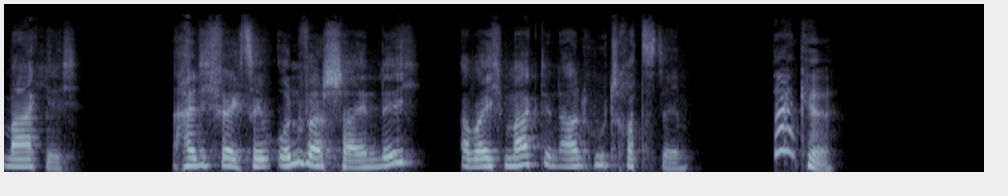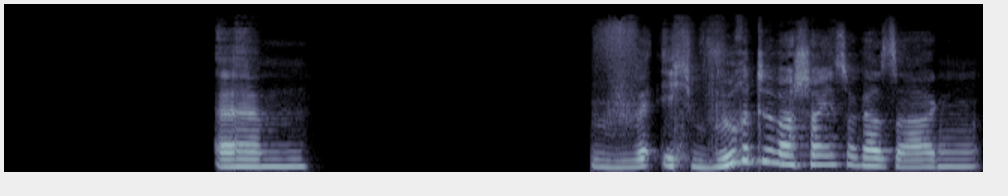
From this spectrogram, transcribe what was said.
Mag ich. Halte ich für extrem unwahrscheinlich, aber ich mag den Aluhut trotzdem. Danke. Ähm, ich würde wahrscheinlich sogar sagen,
